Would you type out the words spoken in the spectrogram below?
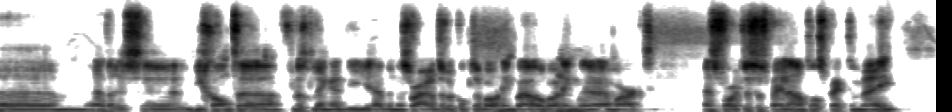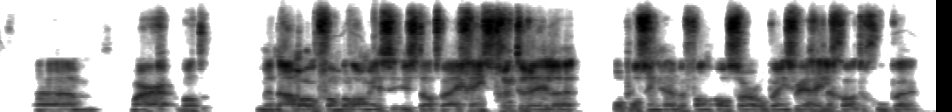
Um, hè, er is uh, migranten, vluchtelingen die hebben een zware druk op de woningbouw, woningmarkt enzovoort. Dus er spelen een aantal aspecten mee. Um, maar wat met name ook van belang is, is dat wij geen structurele oplossing hebben van als er opeens weer hele grote groepen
